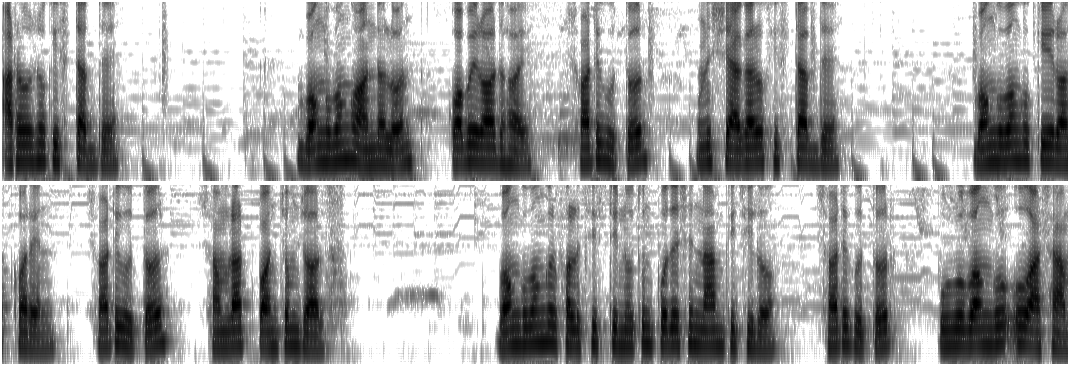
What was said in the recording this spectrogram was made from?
আঠারোশো খ্রিস্টাব্দে। বঙ্গভঙ্গ আন্দোলন কবে রদ হয়? সঠিক উত্তর উনিশশো এগারো খ্রিস্টাব্দে। বঙ্গভঙ্গ কে রদ করেন? সঠিক উত্তর সম্রাট পঞ্চম জর্জ। বঙ্গভঙ্গের ফলে সৃষ্টি নতুন প্রদেশের নাম কী ছিল? সঠিক উত্তর পূর্ববঙ্গ ও আসাম।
